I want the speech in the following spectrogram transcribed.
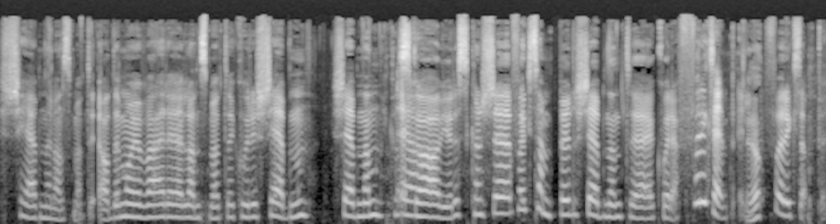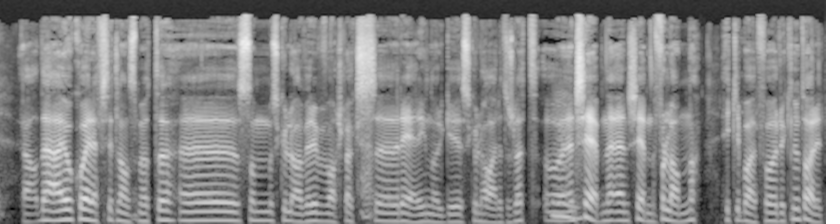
Skjebnelandsmøte. Ja, det må jo være landsmøte hvor skjebnen Skjebnen skal Ja. avgjøres. Kanskje eksempel skjebnen til KrF. For eksempel. Ja. For eksempel. Ja, Det er jo KrF sitt landsmøte eh, som skulle avgjøre hva slags ja. regjering Norge skulle ha. rett og slett. Og Mm. en, skjebne, en skjebne for landet, ikke bare for Knut Arild.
